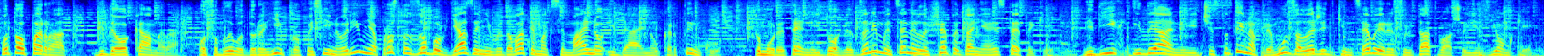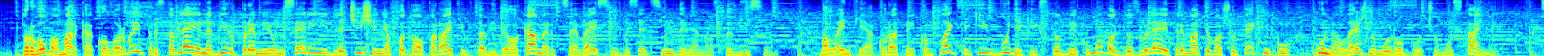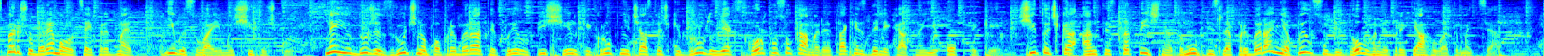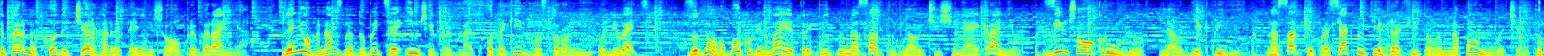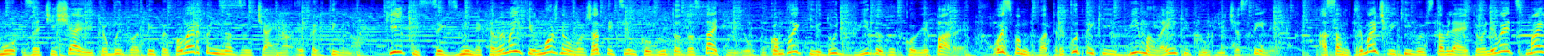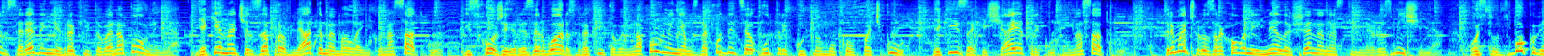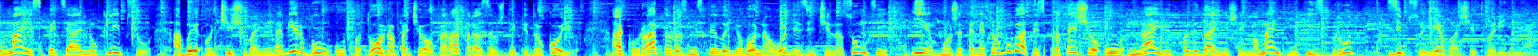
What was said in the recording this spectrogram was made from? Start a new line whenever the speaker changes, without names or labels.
Фотоапарат, відеокамера, особливо дорогі професійного рівня, просто зобов'язані видавати максимально ідеальну картинку. Тому ретельний догляд за ними це не лише питання естетики. Від їх ідеальної чистоти напряму залежить кінцевий результат вашої зйомки. Торгова марка Colorway представляє набір преміум серії для чищення фотоапаратів та відеокамер CV7798. Маленький акуратний комплект, який в будь-яких складних умовах дозволяє тримати вашу техніку у належному робочому стані. Спершу беремо оцей предмет і висуваємо щіточку. Нею дуже зручно поприбирати пил, піщинки, крупні часточки бруду як з корпусу камери, так і з делікатної оптики. Щіточка антистатична, тому після прибирання пил сюди довго не притягуватиметься. Тепер надходить черга ретельнішого прибирання. Для нього нам знадобиться інший предмет отакий двосторонній олівець. З одного боку він має трикутну насадку для очищення екранів, з іншого круглу для об'єктивів. Насадки просякнуті графітовим наповнювачем, тому зачищають обидва типи поверхонь надзвичайно ефективно. Кількість цих змінних елементів можна вважати цілковито достатньою. У комплекті йдуть дві додаткові пари. Ось вам два трикутники і дві маленькі круглі частини. А сам тримач, в який ви вставляєте олівець, має всередині графітове наповнення, яке наче заправлятиме маленьку насадку. І схожий резервуар з графітовим наповненням знаходиться у трикутному ковпачку, який захищає трикутну насадку. Тримач розрахований не лише на настільне розміщення. Ось тут збоку він має спеціальну кліпсу, аби очищувальний набір був у фотографа чи оператора завжди під рукою. Акуратно розмістили його на одязі чи на сумці, і можете не турбуватись про те, що у найвідповідальніший момент якийсь бруд зіпсує ваші творіння.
